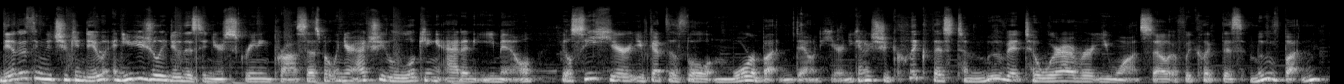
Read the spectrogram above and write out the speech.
The other thing that you can do, and you usually do this in your screening process, but when you're actually looking at an email, you'll see here you've got this little more button down here, and you can actually click this to move it to wherever you want. So if we click this move button,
